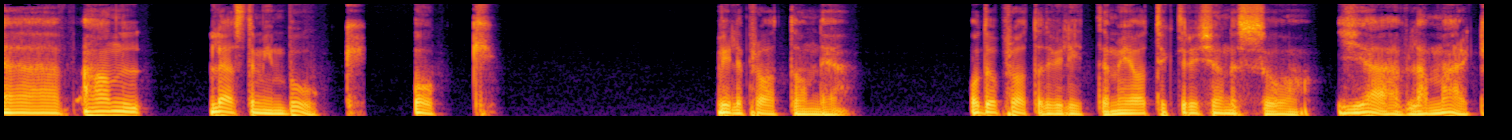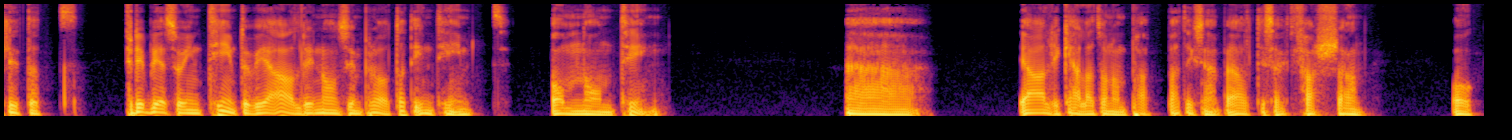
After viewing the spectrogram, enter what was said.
Uh, han läste min bok och ville prata om det. Och då pratade vi lite. Men jag tyckte det kändes så jävla märkligt. att För det blev så intimt och vi har aldrig någonsin pratat intimt om någonting. Uh, jag har aldrig kallat honom pappa till exempel. Jag har alltid sagt farsan. Och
